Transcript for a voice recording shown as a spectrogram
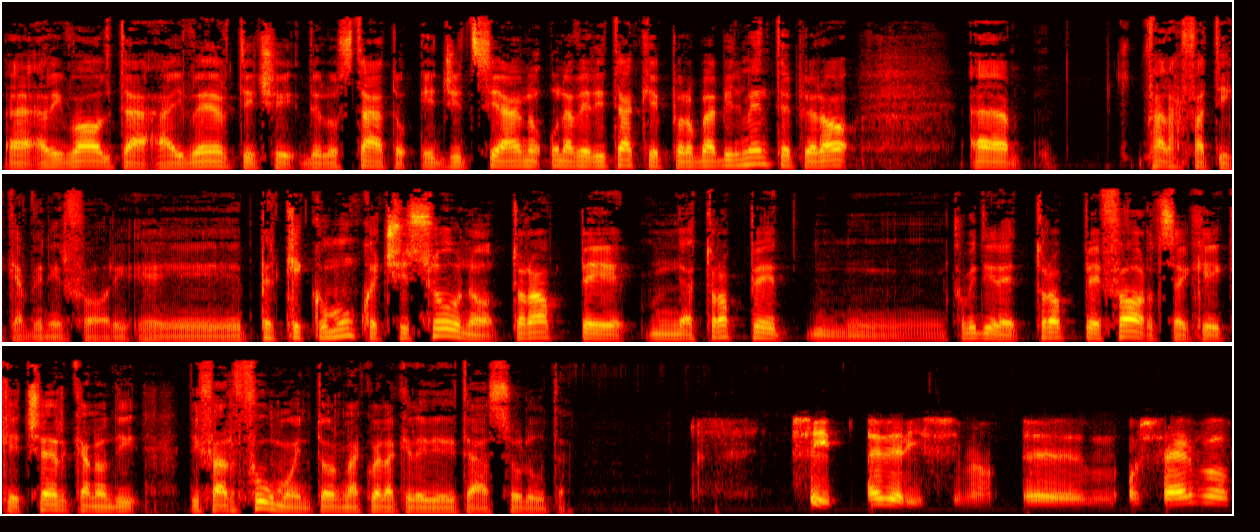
eh, rivolta ai vertici dello Stato egiziano, una verità che probabilmente però eh, farà fatica a venire fuori, eh, perché comunque ci sono troppe, mh, troppe, mh, dire, troppe forze che, che cercano di, di, far fumo intorno a quella che è la verità assoluta. Sì, è verissimo. Eh, osservo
